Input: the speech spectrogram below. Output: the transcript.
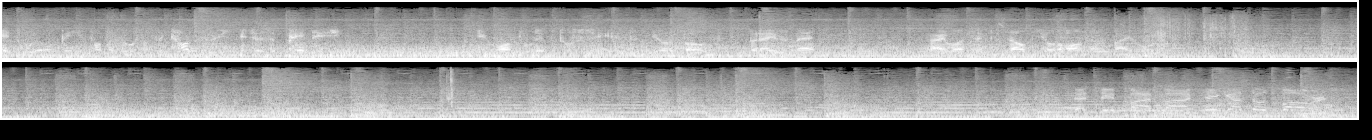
it will be for the good of the country. It is a pity. You won't live to see it. You're both brave men. I won't insult your honor by order. That's it, 5-5. Take out those bombers.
